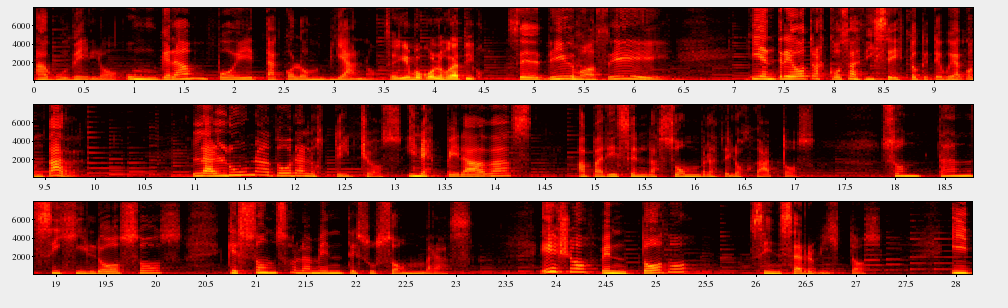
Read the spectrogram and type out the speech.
Agudelo, un gran poeta colombiano. Seguimos con los gaticos. Se digo así. Y entre otras cosas dice esto que te voy a contar. La luna dora los techos, inesperadas aparecen las sombras de los gatos. Son tan sigilosos que son solamente sus sombras. Ellos ven todo sin ser vistos y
